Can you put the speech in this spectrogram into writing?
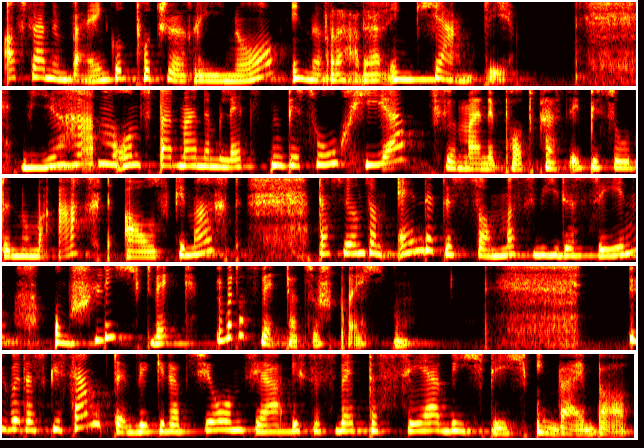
auf seinem Weingut Pocerino in Rada in Chianti. Wir haben uns bei meinem letzten Besuch hier für meine Podcast-Episode Nummer 8 ausgemacht, dass wir uns am Ende des Sommers wiedersehen, um schlichtweg über das Wetter zu sprechen. Über das gesamte Vegetationsjahr ist das Wetter sehr wichtig im Weinbau,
